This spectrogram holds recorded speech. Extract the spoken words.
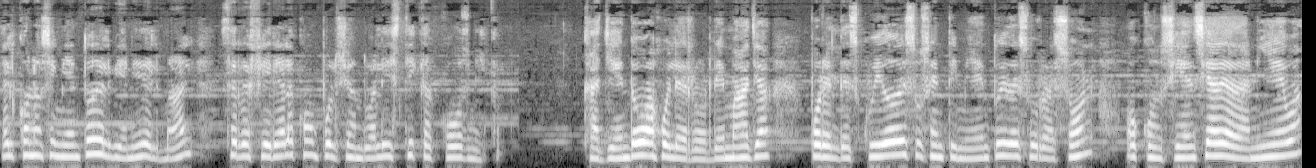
El conocimiento del bien y del mal se refiere a la compulsión dualística cósmica, cayendo bajo el error de Maya por el descuido de su sentimiento y de su razón o conciencia de Adán y Eva,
